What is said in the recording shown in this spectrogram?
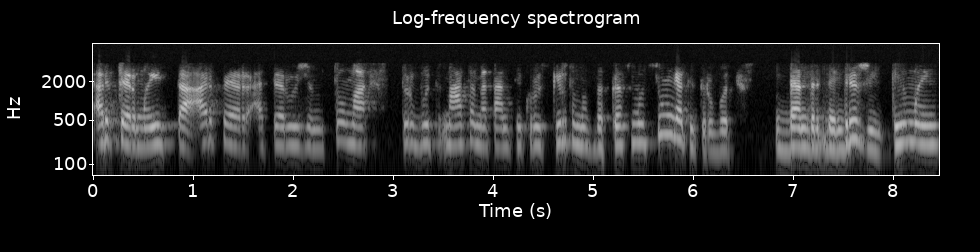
ar per maistą, ar per, ar per užimtumą turbūt matome tam tikrus skirtumus, bet kas mūsų jungia, tai turbūt bendri, bendri žaidimai,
